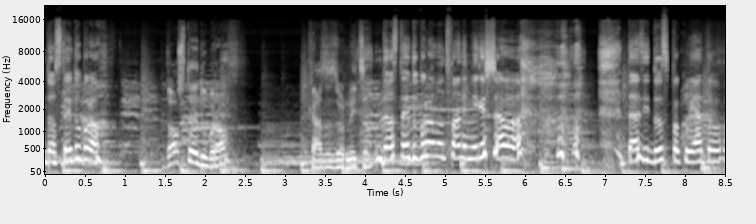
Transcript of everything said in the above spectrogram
Доста е добро. Доста е добро, каза Зорница. Доста е добро, но това не ми решава тази дуспа, която...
